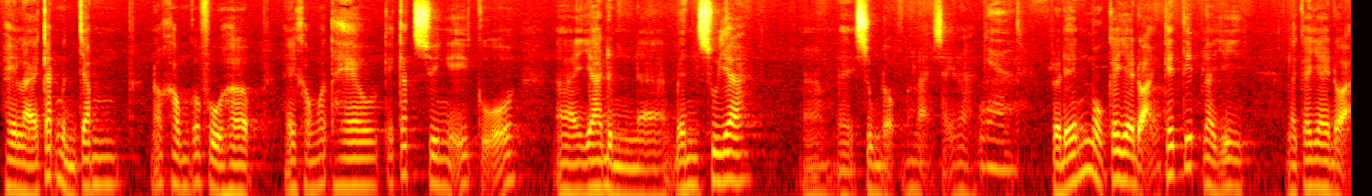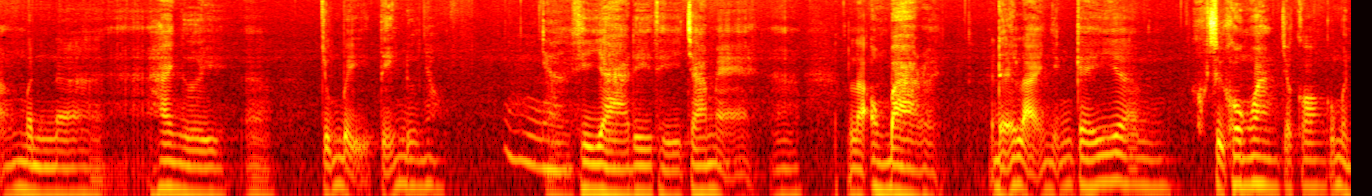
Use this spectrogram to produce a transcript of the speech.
hay là cách mình chăm nó không có phù hợp hay không có theo cái cách suy nghĩ của à, gia đình à, bên Suya à, để xung đột nó lại xảy ra yeah. rồi đến một cái giai đoạn kế tiếp là gì là cái giai đoạn mình à, hai người à, chuẩn bị tiễn đưa nhau Ừ, yeah. à, khi già đi thì cha mẹ à, là ông bà rồi để lại những cái um, sự khôn ngoan cho con của mình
